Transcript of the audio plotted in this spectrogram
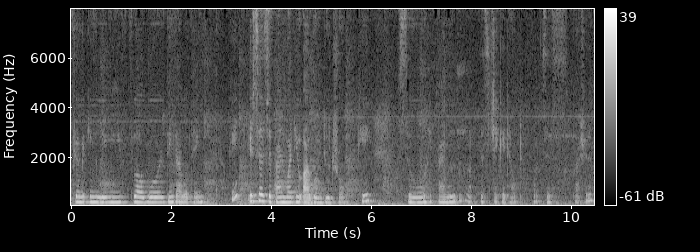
if you're making leaf flowers these type of things okay? It just depend what you are going to draw okay? So I will just check it out. What's this? Brushes?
